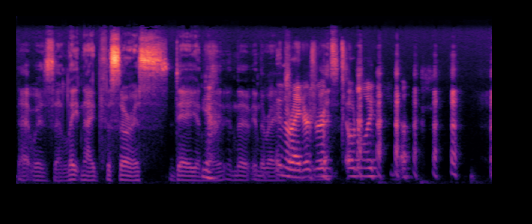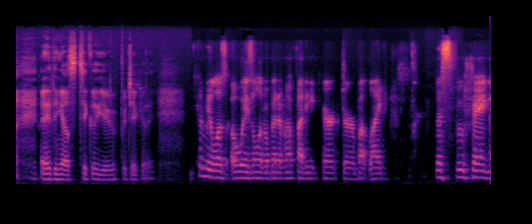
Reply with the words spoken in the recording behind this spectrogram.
That was a late night thesaurus day in Yeah. the in the in the writers In the writer's room, totally. Anything else tickle you particularly? Camilla's always a little bit of a funny character, but like the spoofing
